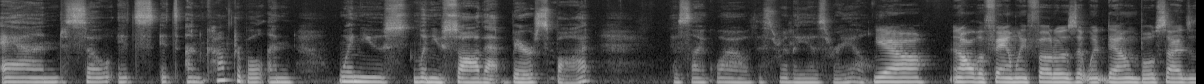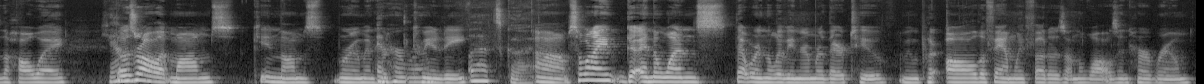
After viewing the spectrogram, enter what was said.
And so it's it's uncomfortable and when you when you saw that bare spot it's like wow, this really is real. Yeah, and all the family photos that went down both sides of the hallway. Yeah. Those are all at mom's in mom's room in her, In her room? community. Oh, that's good. Um, so when I go, and the ones that were in the living room are there too. I mean, we put all the family photos on the walls in her room.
